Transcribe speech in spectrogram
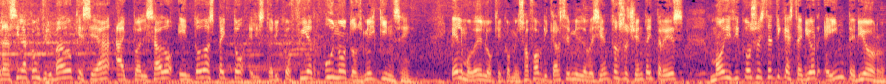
Brasil ha confirmado que se ha actualizado en todo aspecto el histórico Fiat Uno 2015. El modelo, que comenzó a fabricarse en 1983, modificó su estética exterior e interior,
